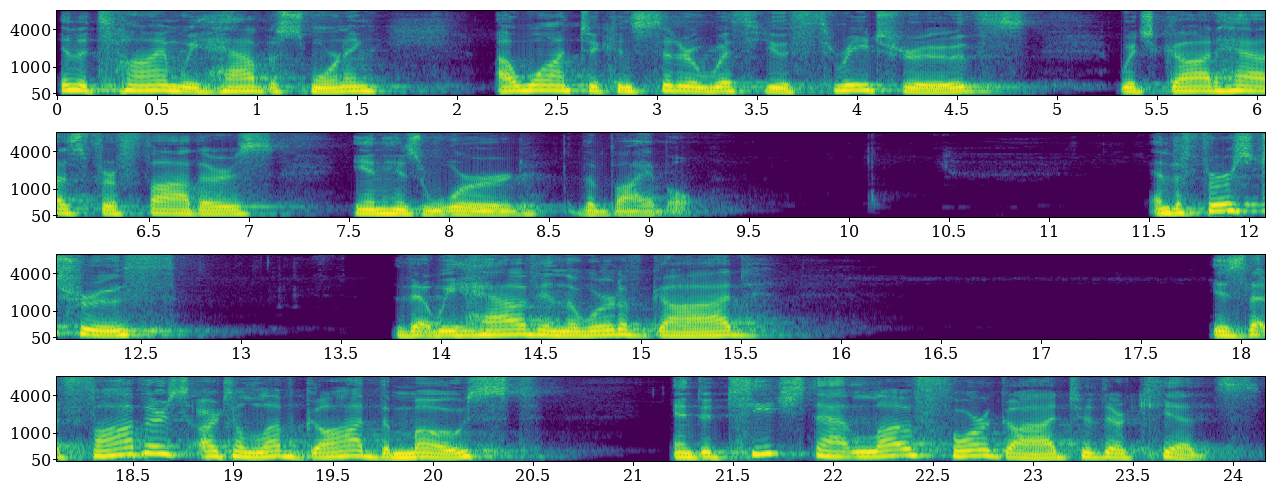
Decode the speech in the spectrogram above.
In the time we have this morning, I want to consider with you three truths which God has for fathers in His Word, the Bible. And the first truth that we have in the Word of God is that fathers are to love God the most and to teach that love for God to their kids.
